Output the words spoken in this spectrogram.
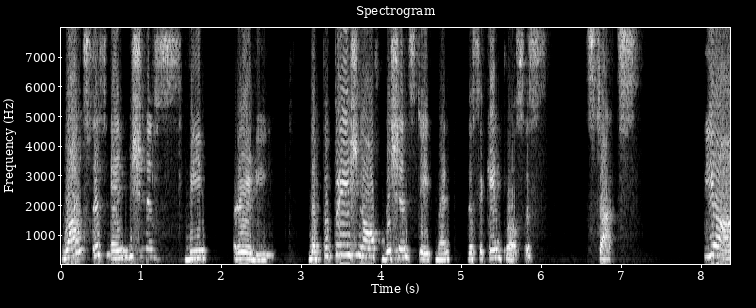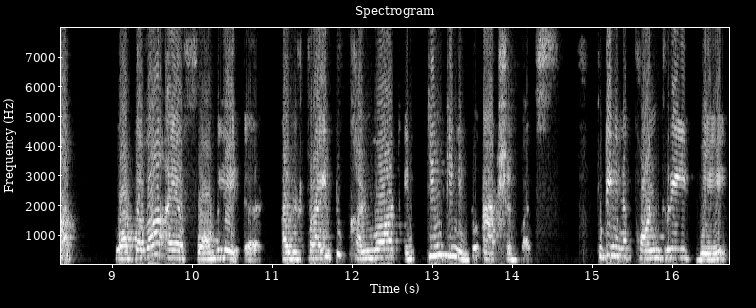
Once this vision is been ready, the preparation of vision statement, the second process starts. Here, whatever I have formulated, I will try to convert in thinking into action wise putting in a concrete way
